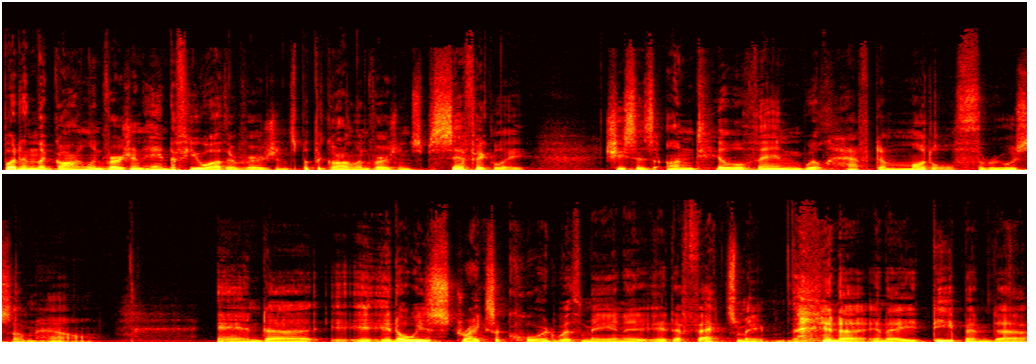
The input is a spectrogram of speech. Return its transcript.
But in the Garland version and a few other versions, but the Garland version specifically, she says, until then, we'll have to muddle through somehow. And uh, it, it, always strikes a chord with me, and it, it affects me in a in a deep and uh,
